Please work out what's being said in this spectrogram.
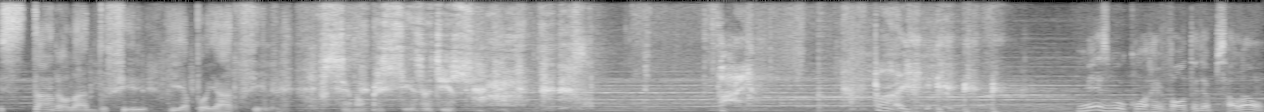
estar ao lado do filho e apoiar o filho. Você não precisa disso. Pai. Pai. Mesmo com a revolta de Absalão,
